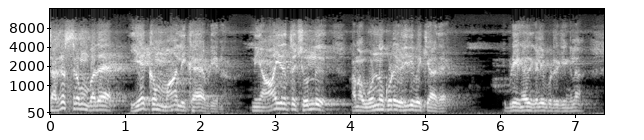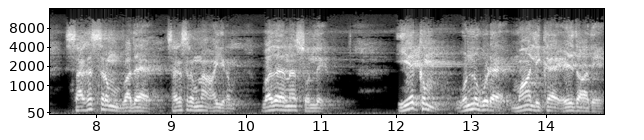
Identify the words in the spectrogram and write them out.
சகசிரம் வத ஏக்கம் மாலிக்க அப்படின்னா. நீ ஆயிரத்தை சொல்லு ஆனா ஒன்னு கூட எழுதி வைக்காத. இப்படி எங்காவது கேள்விப்பட்டிருக்கீங்களா? சகசிரம் வத சகசிரம்னா ஆயிரம். வதன சொல்லு. ஏக்கம் ஒன்று கூட மாலிக்க எழுதாதே.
